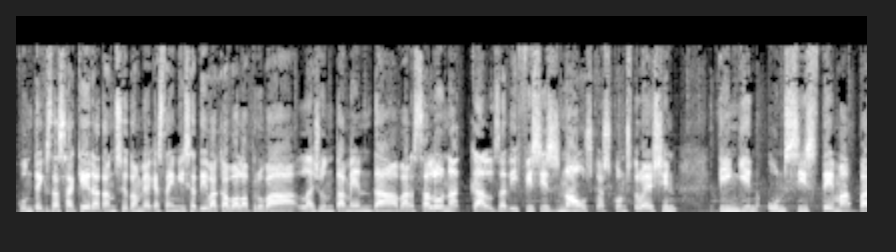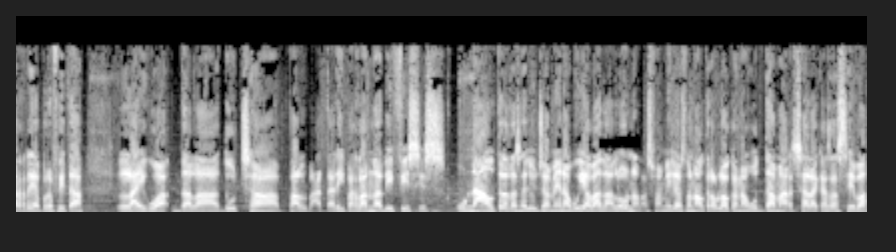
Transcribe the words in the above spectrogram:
context de sequera, atenció també a aquesta iniciativa que vol aprovar l'Ajuntament de Barcelona, que els edificis nous que es construeixin tinguin un sistema per reaprofitar l'aigua de la dutxa pel vàter. I parlant d'edificis, un altre desallotjament avui a Badalona. Les famílies d'un altre bloc han hagut de marxar de casa seva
